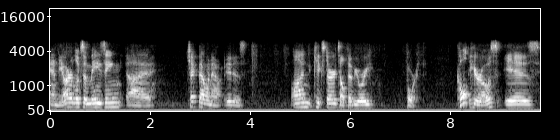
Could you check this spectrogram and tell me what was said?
and the art looks amazing. Uh, check that one out. It is on Kickstarter till February 4th. Cult Heroes is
